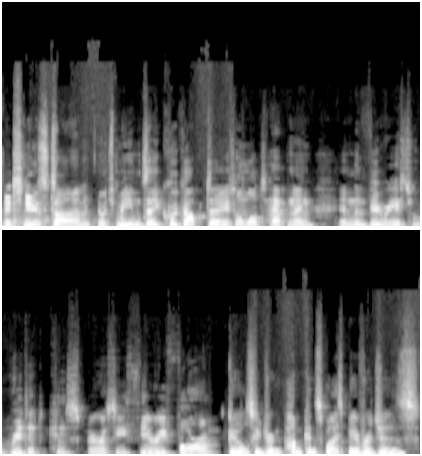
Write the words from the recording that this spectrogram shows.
It's news time, which means a quick update on what's happening in the various Reddit conspiracy theory forums. Girls who drink pumpkin spice beverages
